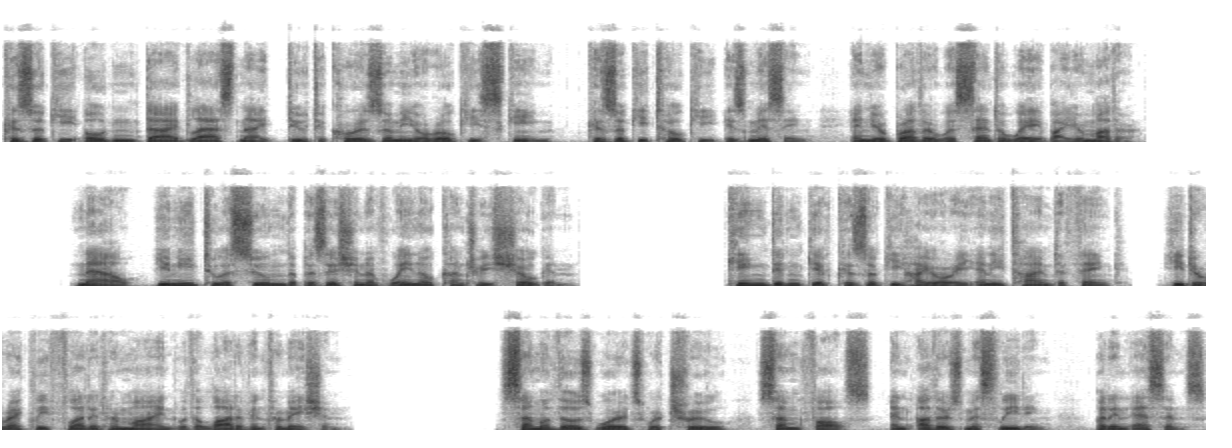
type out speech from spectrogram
Kazuki Oden died last night due to Kurozumi Orochi's scheme, Kazuki Toki is missing, and your brother was sent away by your mother. Now, you need to assume the position of Wano country's shogun. King didn't give Kazuki Hiyori any time to think, he directly flooded her mind with a lot of information. Some of those words were true, some false, and others misleading, but in essence,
